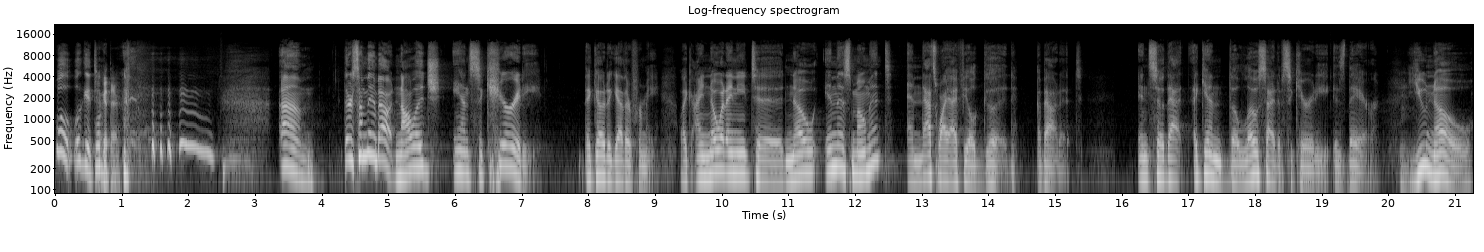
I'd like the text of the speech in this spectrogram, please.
We'll, we'll get to We'll it. get there. Um, there's something about knowledge and security that go together for me. Like I know what I need to know in this moment, and that's why I feel good about it. And so that again, the low side of security is there. You know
